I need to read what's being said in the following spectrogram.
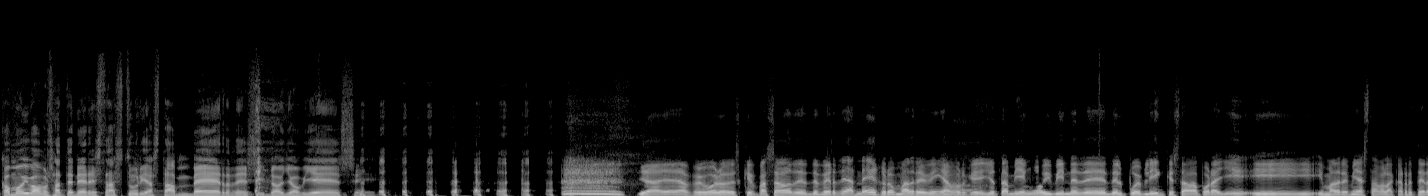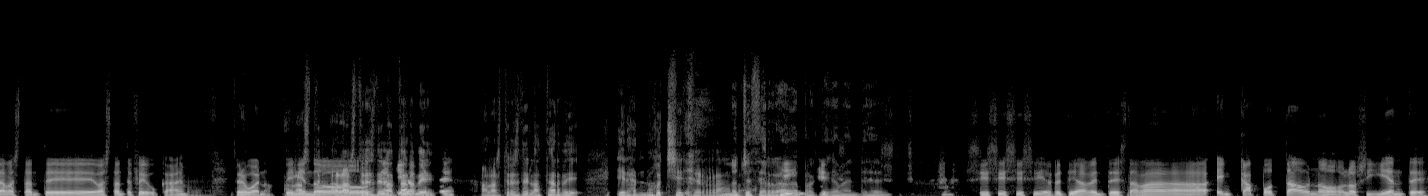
¿Cómo íbamos a tener esta Asturias tan verde si no lloviese? Ya, ya, ya, pero bueno, es que he pasado de, de verde a negro, madre mía, porque yo también hoy vine de- del pueblín que estaba por allí y, y madre mía, estaba la carretera bastante, bastante feuca, ¿eh? Pero bueno, A las a las tres de la tarde, A las 3 de la tarde era noche cerrada. Noche cerrada Sí. prácticamente, ¿eh? Sí, sí, sí, sí, efectivamente. Estaba encapotado, no, lo siguiente.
